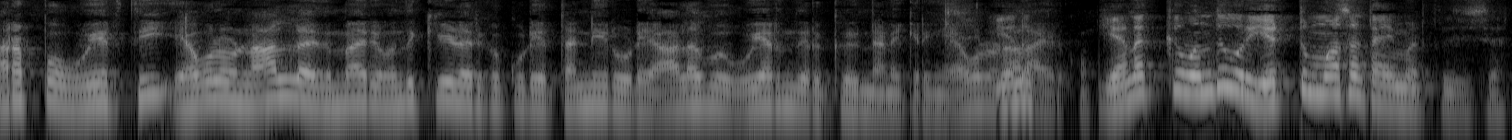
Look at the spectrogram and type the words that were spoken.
வரப்போ உயர்த்தி எவ்வளவு நாள்ல இது மாதிரி வந்து கீழே இருக்கக்கூடிய தண்ணீருடைய அளவு உயர்ந்து இருக்குன்னு நினைக்கிறீங்க? எவ்வளவு நாள் ஆயிருக்கும் எனக்கு வந்து ஒரு எட்டு மாசம் டைம் எடுத்துச்சு சார்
